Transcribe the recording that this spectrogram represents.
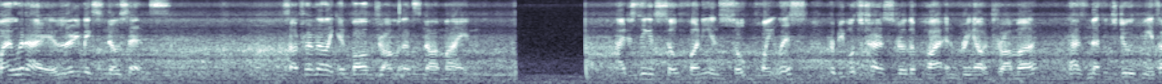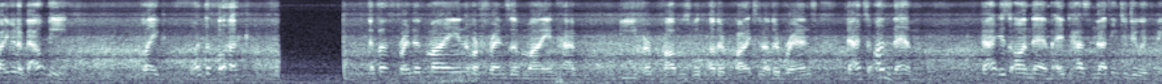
Why would I? It literally makes no sense. Stop trying to like involve drama that's not mine. I just think it's so funny and so pointless for people to try to stir the pot and bring out drama that has nothing to do with me. It's not even about me. Like, what the fuck? If a friend of mine or friends of mine have beef or problems with other products and other brands, that's on them. That is on them. It has nothing to do with me.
